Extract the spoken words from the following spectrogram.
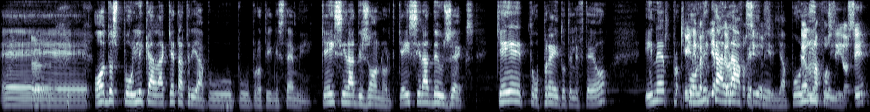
Ε, Όντως πολύ καλά και τα τρία που, που προτείνεις Θέμη. Και η σειρά Dishonored και η σειρά Deus Ex και το Prey το τελευταίο. Είναι προ- Και είναι πολύ παιχνίδια που θέλουν καλά αφοσίωση. παιχνίδια. Πολύ, Θέλουν πολύ. αφοσίωση.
